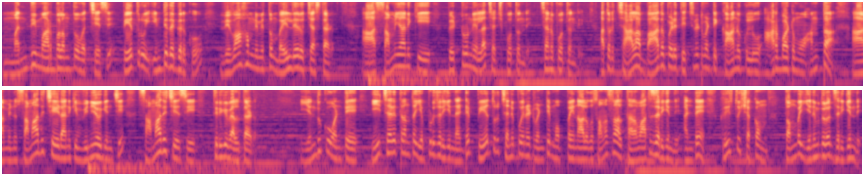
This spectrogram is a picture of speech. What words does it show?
మంది మార్బలంతో వచ్చేసి పేతురు ఇంటి దగ్గరకు వివాహం నిమిత్తం బయలుదేరి వచ్చేస్తాడు. ఆ సమయానికి పెట్రోనిల్లా చచ్చిపోతుంది చనిపోతుంది. అతడు చాలా బాధపడి తెచ్చినటువంటి కానుకలు ఆర్భాటము అంతా ఆమెను సమాధి చేయడానికి వినియోగించి సమాధి చేసి తిరిగి వెళ్తాడు. ఎందుకు అంటే ఈ చరిత్ర అంతా ఎప్పుడు జరిగిందంటే పేతురు చనిపోయినటువంటి ముప్పై నాలుగు సంవత్సరాల తర్వాత జరిగింది. అంటే క్రీస్తు శకం తొంభై ఎనిమిదిలో జరిగింది.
